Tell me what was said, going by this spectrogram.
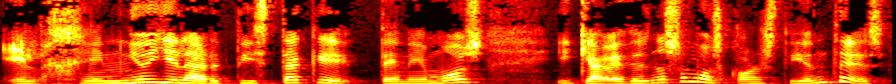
el genio y el artista que tenemos y que a veces no somos conscientes.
